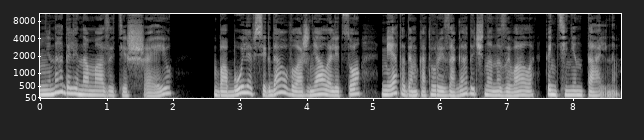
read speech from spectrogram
Не надо ли намазать и шею? Бабуля всегда увлажняла лицо методом, который загадочно называла континентальным.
